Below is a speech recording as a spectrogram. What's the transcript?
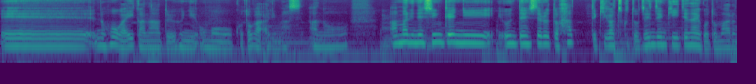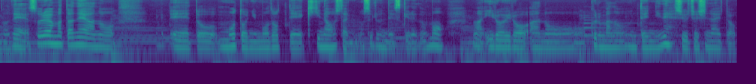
えー、の方がいいかなというふうに思うことがあります。あのあんまりね真剣に運転してるとはって気が付くと全然聞いてないこともあるのでそれはまたねあのえーと、元に戻って聞き直したりもするんですけれども、まあ、いろいろあの車の運転にね集中しないと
